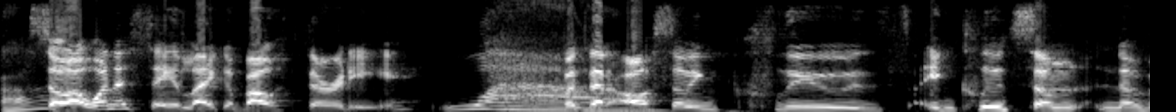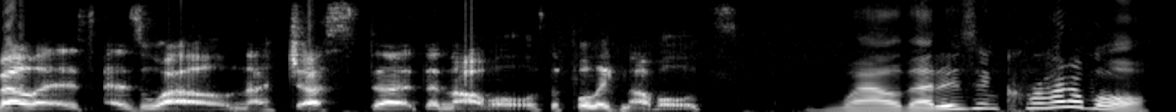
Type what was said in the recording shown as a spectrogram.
Ah. So I want to say like about thirty, Wow. but that also includes includes some novellas as well, not just the the novels, the full length novels. Wow, that is incredible.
